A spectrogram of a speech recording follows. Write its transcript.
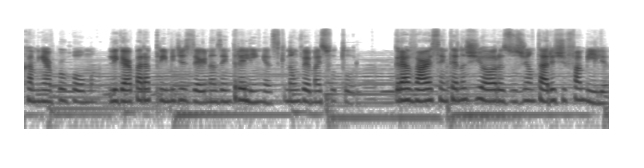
caminhar por Roma, ligar para a prima e dizer nas entrelinhas que não vê mais futuro. Gravar centenas de horas os jantares de família,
